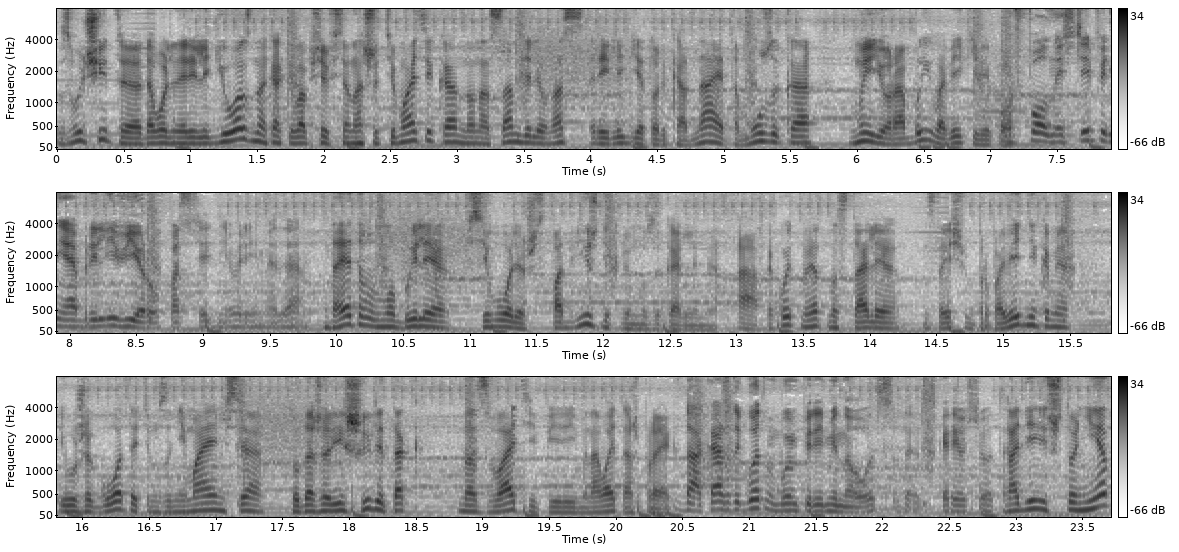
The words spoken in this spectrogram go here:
Звучит э, довольно религиозно, как и вообще вся наша тематика, но на самом деле у нас религия только одна, это музыка. Мы ее рабы во веки Мы веков. в полной степени обрели веру в последнее время, да. До этого мы были всего лишь сподвижниками музыкальными, а в какой-то момент мы стали настоящими проповедниками, и уже год этим занимаемся, то даже решили так назвать и переименовать наш проект. Да, каждый год мы будем переименовываться, да, скорее всего так. Надеюсь, что нет,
